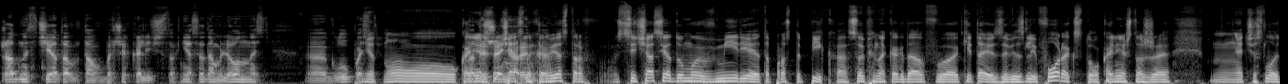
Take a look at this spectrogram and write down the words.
жадность чья-то там в больших количествах, не э, глупость. Нет, ну, конечно, частных рынка. инвесторов. Сейчас, я думаю, в мире это просто пик. Особенно, когда в Китае завезли Форекс, то, конечно же, число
